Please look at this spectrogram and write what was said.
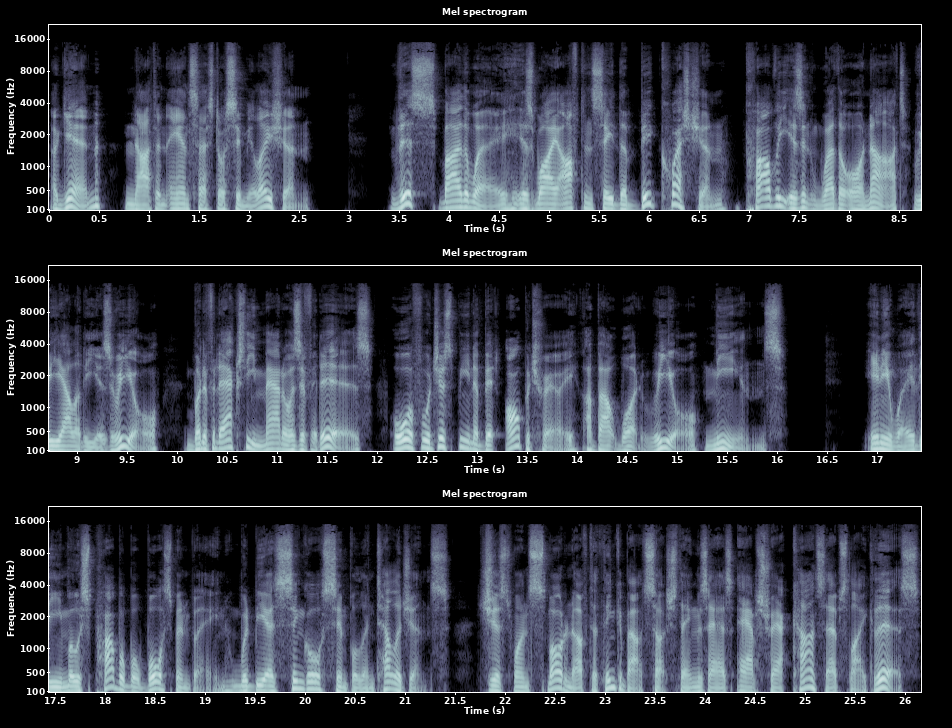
Again, not an ancestor simulation. This, by the way, is why I often say the big question probably isn't whether or not reality is real, but if it actually matters if it is, or if we're just being a bit arbitrary about what real means. Anyway, the most probable Boltzmann brain would be a single simple intelligence, just one smart enough to think about such things as abstract concepts like this,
